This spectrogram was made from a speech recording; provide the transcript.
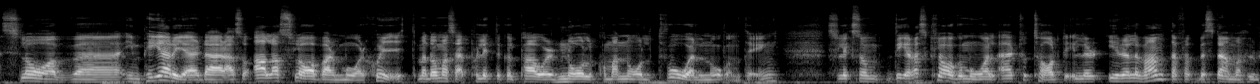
slavimperier eh, där alltså alla slavar mår skit, men de har så här political power 0,02 eller någonting. Så liksom deras klagomål är totalt irrelevanta för att bestämma hur,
